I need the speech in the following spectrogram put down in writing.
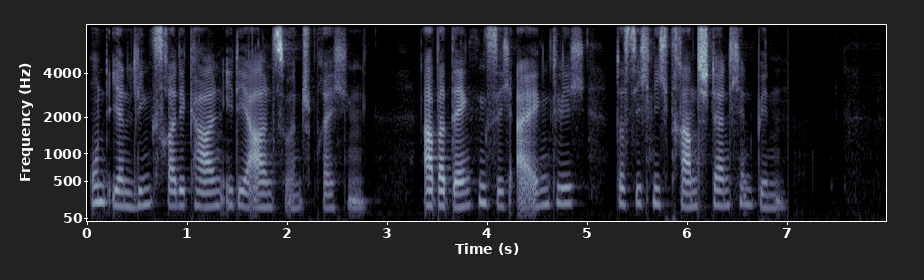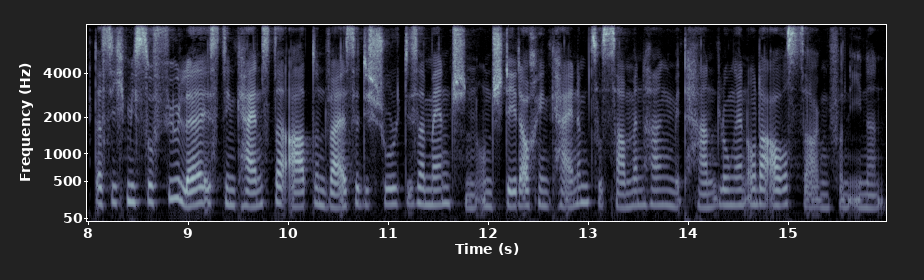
und ihren linksradikalen Idealen zu entsprechen, aber denken sich eigentlich, dass ich nicht Transsternchen bin. Dass ich mich so fühle, ist in keinster Art und Weise die Schuld dieser Menschen und steht auch in keinem Zusammenhang mit Handlungen oder Aussagen von ihnen.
